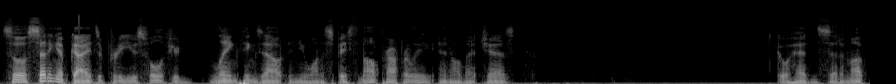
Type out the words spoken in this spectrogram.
So setting up guides are pretty useful if you're laying things out and you want to space them out properly and all that jazz. Go ahead and set them up.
